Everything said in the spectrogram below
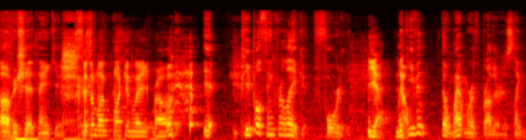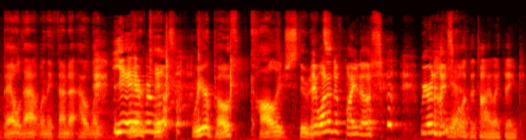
Oh shit! Thank you. It's a month fucking late, bro. Yeah, people think we're like 40. yeah, Like no. even the Wentworth brothers like bailed out when they found out how like Yeah, we are bro. kids. We are both college students. they wanted to fight us. we were in high school Yeah. at the time, I think.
